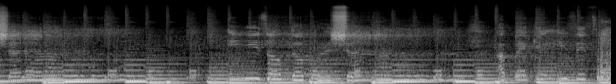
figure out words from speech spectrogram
pressure, ease of the pressure. I beg you, ease it.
